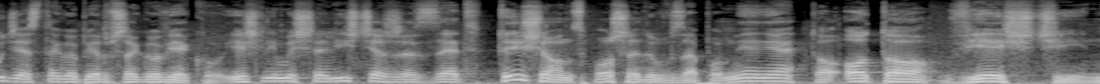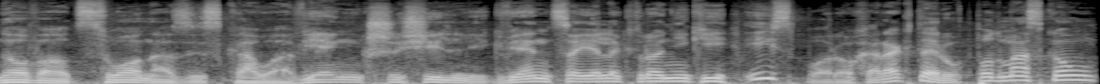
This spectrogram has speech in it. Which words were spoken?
XXI wieku. Jeśli myśleliście, że Z1000 poszedł w zapomnienie, to oto wieści. Nowa odsłona zyskała większy silnik, więcej elektroniki i sporo charakteru. Pod maską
